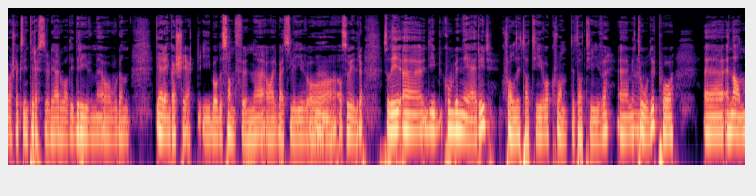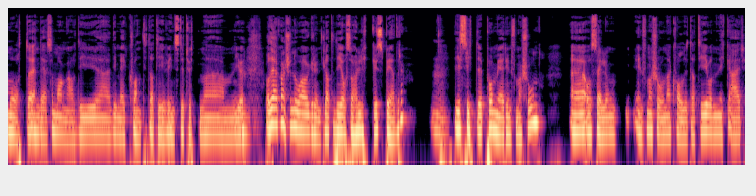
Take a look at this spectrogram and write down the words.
hva slags interesser de har, hva de driver med, og hvordan de er engasjert i både samfunnet og arbeidsliv og, og så videre. Så de, de kombinerer kvalitative og kvantitative eh, metoder på eh, en annen måte enn det som mange av de, de mer kvantitative instituttene mm, gjør. Og det er kanskje noe av grunnen til at de også har lykkes bedre. Mm. De sitter på mer informasjon, eh, og selv om informasjonen er kvalitativ og den ikke er,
